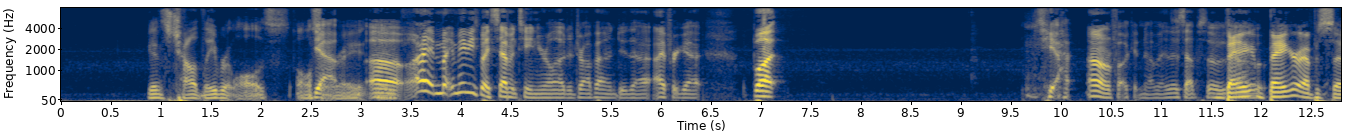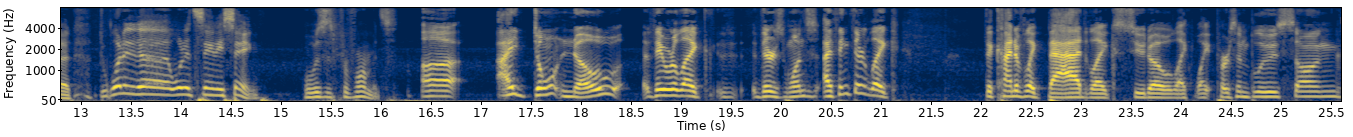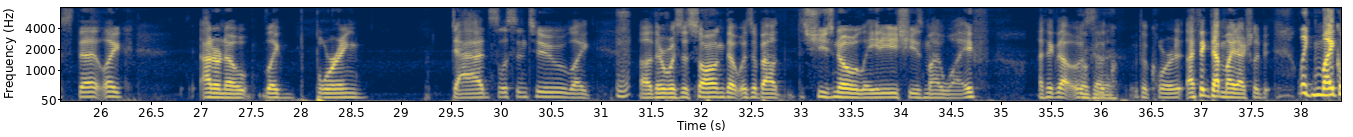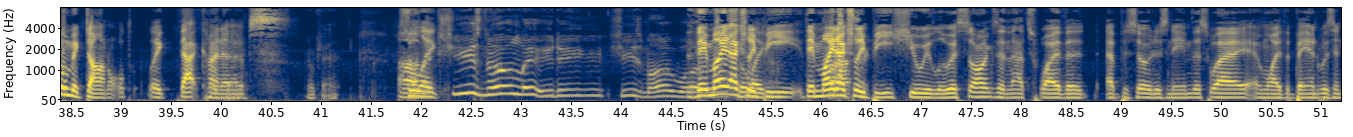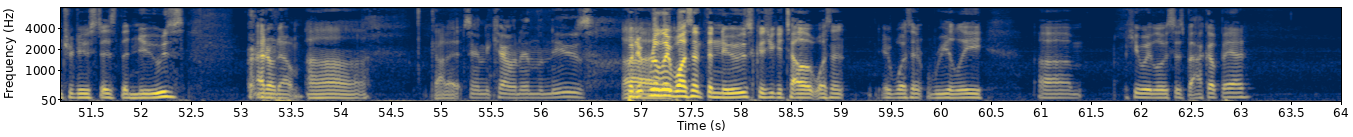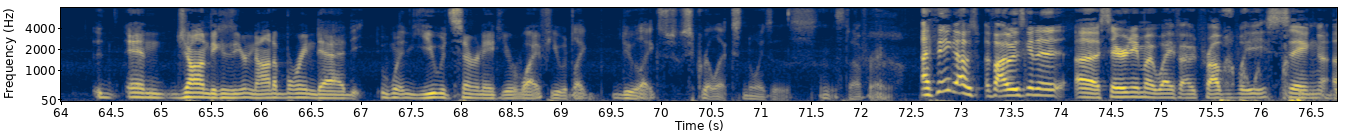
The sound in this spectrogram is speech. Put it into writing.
against child labor laws. Also, yeah. right? Uh Like, all right, maybe by 17 you're allowed to drop out and do that. I forget. But yeah, I don't fucking know, man. This episode was bang, banger episode. What did uh, what did Sandy sing? What was his performance? Uh, I don't know. They were like, there's ones. I think they're like the kind of like bad like pseudo like white person blues songs that like I don't know like boring dads listen to. Like uh, there was a song that was about she's no lady, she's my wife. I think that was Okay. the, the chorus. I think that might actually be like Michael McDonald, like that kind of. Okay. Okay. So Um, like, She's no lady. She's my wife. They might So, actually like, be they might classic. actually be Huey Lewis songs, and that's why the episode is named this way, and why the band was introduced as the News. I don't know, uh, got it. Sandy Cohen in the news. but it Uh, really wasn't the News because you could tell it wasn't it wasn't really um, Huey Lewis's backup band. And John, because you're not a boring dad, when you would serenade your wife, you would like do like Skrillex noises and stuff, right? I think I was if I was gonna uh, serenade my wife, I would probably sing. Um,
